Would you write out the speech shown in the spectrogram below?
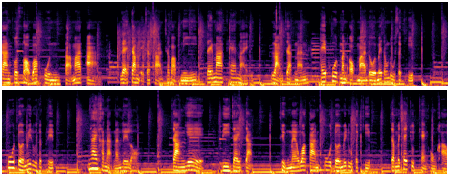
การทดสอบว่าคุณสามารถอ่าน และจำเอกสารฉบับนี้ได้มากแค่ไหน หลังจากนั้นให้พูดมันออกมาโดยไม่ต้องดูสคริปต์พูดโดยไม่ดูสคริปต์ง่ายขนาดนั้นเลยเหรอ จางเย่ ดีใจจัดถึงแม้ว่าการพูดโดยไม่ดูสคริปต์จะไม่ใช่จุดแข็งของเขา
